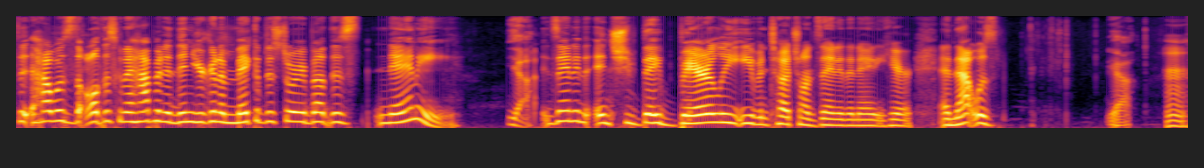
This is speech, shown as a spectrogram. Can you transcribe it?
Th- how is all this going to happen? And then you're going to make up this story about this nanny. Yeah. Zanny and she they barely even touch on Zanny the nanny here, and that was Yeah. Mm.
